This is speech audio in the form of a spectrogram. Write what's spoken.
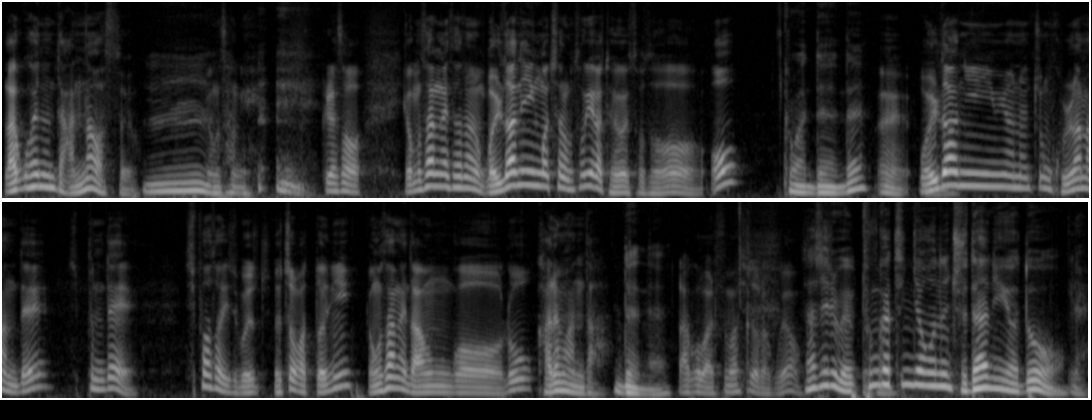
라고 했는데 안 나왔어요. 음. 영상에. 그래서 영상에서는 월 단위인 것처럼 소개가 되어 있어서 어? 그럼 안 되는데. 네, 월 단위면은 좀 곤란한데 싶은데 싶어서 이제 뭐 여쭤봤더니 영상에 나온 거로 가름한다라고. 말씀하시더라고요. 사실 웹툰 같은 경우는 주 단위여도 네.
